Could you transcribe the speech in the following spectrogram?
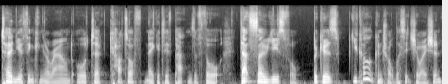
turn your thinking around or to cut off negative patterns of thought, that's so useful because you can't control the situation,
